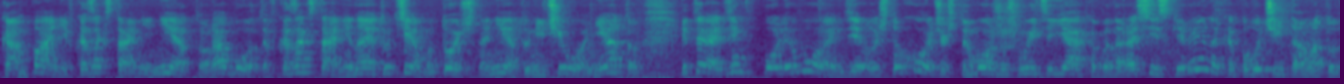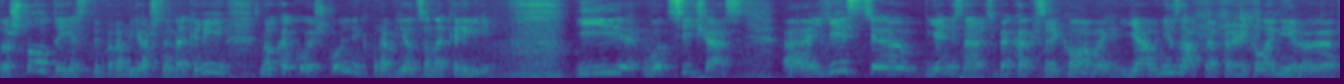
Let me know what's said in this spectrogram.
Компаний в Казахстане нету, работы в Казахстане на эту тему точно нету, ничего нету. И ты один в поле воин делаешь, что хочешь. Ты можешь выйти якобы на российский рынок и получить там оттуда что-то, если ты пробьешься на КРИ. Но какой школьник пробьется на КРИ? И вот сейчас а, есть, э, я не знаю, у тебя как с рекламой? Я внезапно прорекламирую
